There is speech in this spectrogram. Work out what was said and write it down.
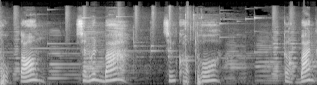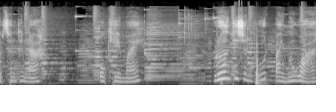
ถูกต้อง ฉันเป็นบ้า ฉันขอโทษ กลับบ้านกับฉันเถอะนะ โอเคไหม เรื่องที่ฉันพูดไปเมื่อวาน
